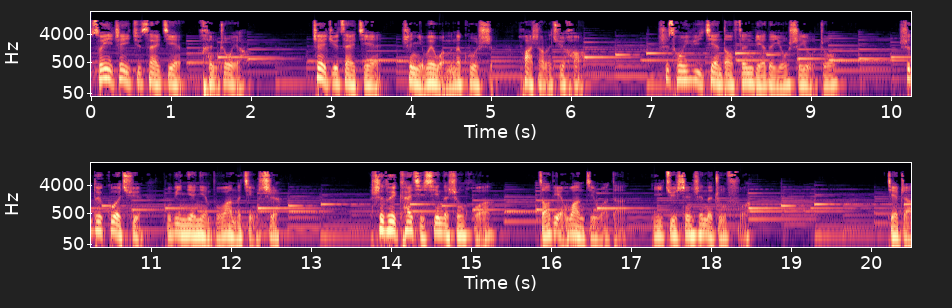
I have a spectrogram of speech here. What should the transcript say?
所以这一句再见很重要，这句再见是你为我们的故事画上了句号，是从遇见到分别的有始有终，是对过去不必念念不忘的警示，是对开启新的生活早点忘记我的一句深深的祝福。接着，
